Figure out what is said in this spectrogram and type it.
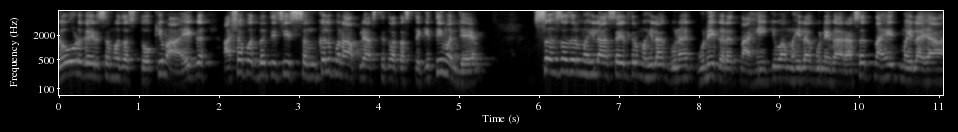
गौड गैरसमज असतो किंवा एक अशा पद्धतीची संकल्पना आपल्या अस्तित्वात असते की ती म्हणजे सहसा जर महिला असेल तर महिला गुन्हा गुन्हे करत नाही किंवा महिला गुन्हेगार असत नाहीत. महिला ह्या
